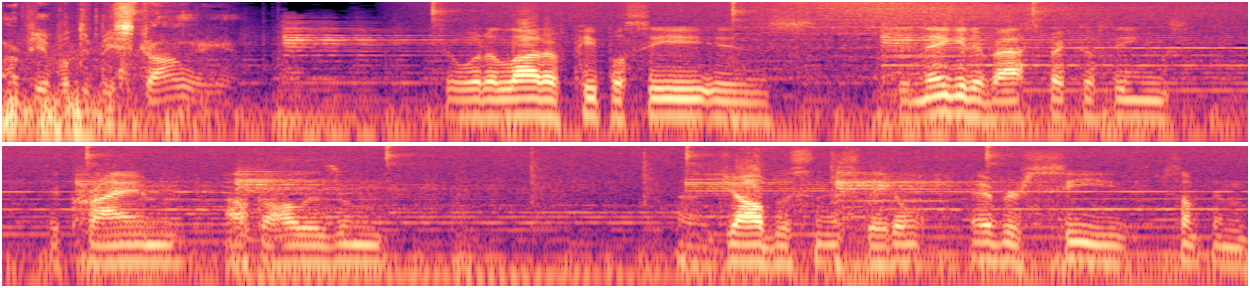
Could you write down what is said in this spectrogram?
our people to be strong again. So what a lot of people see is the negative aspect of things, the crime, alcoholism, uh, joblessness. They don't ever see something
